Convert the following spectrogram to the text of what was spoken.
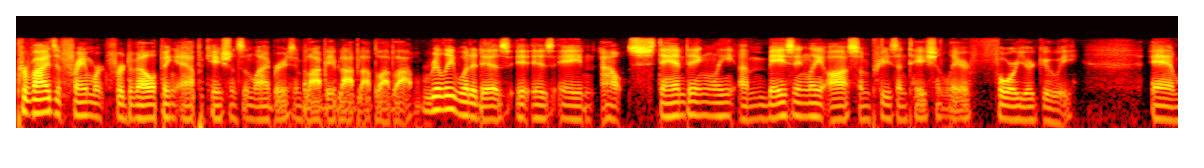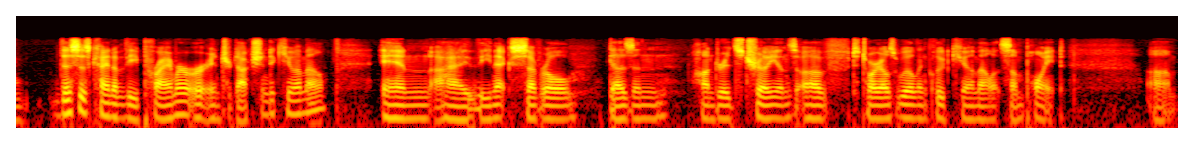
provides a framework for developing applications and libraries and blah blah blah blah blah blah. Really, what it is, it is an outstandingly, amazingly awesome presentation layer for your GUI. And this is kind of the primer or introduction to QML. And I, the next several dozen hundreds, trillions of tutorials will include QML at some point. Um,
